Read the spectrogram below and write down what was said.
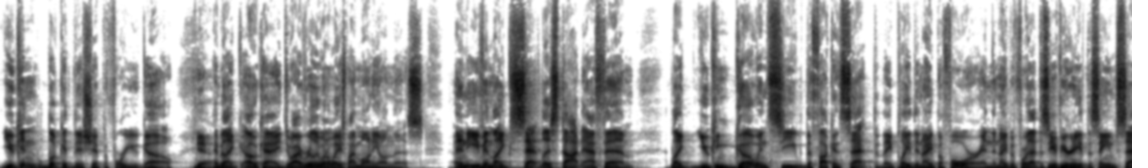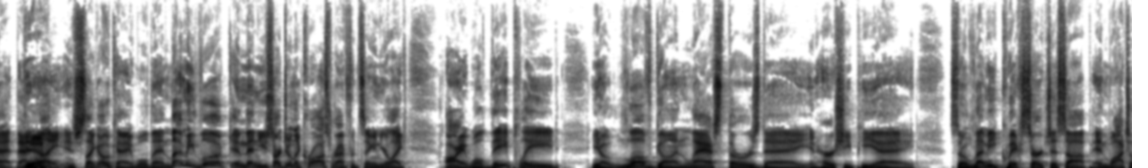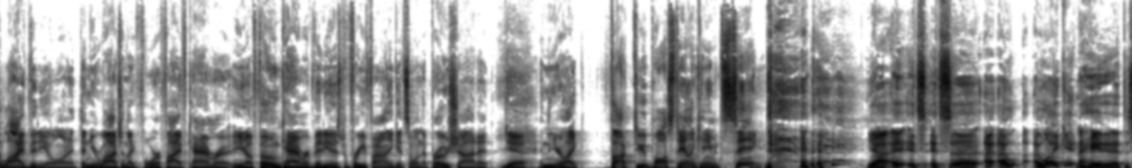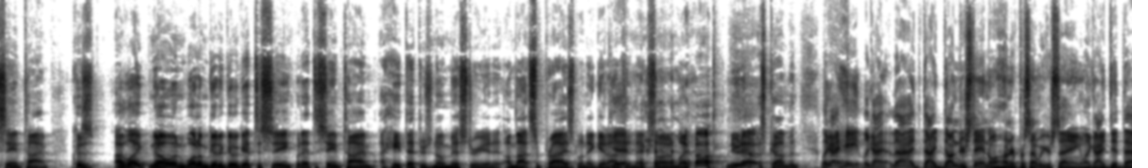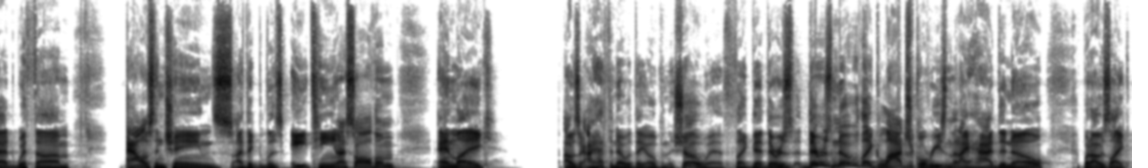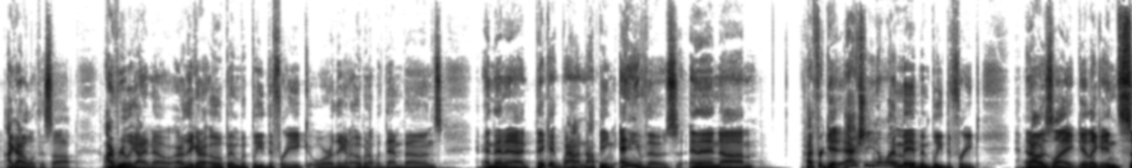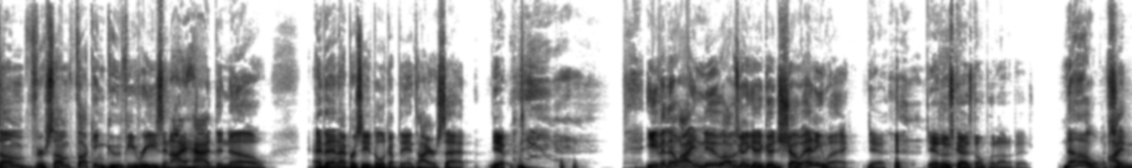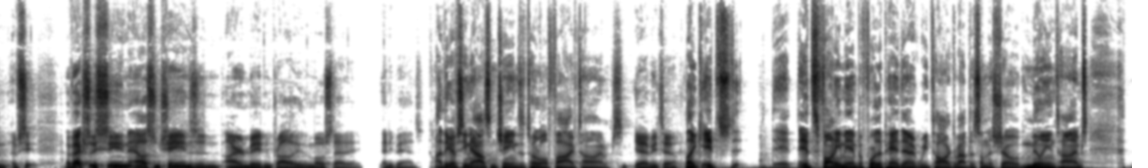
You can look at this shit before you go. Yeah. And be like, okay, do I really want to waste my money on this? And even like setlist.fm, like you can go and see the fucking set that they played the night before and the night before that to see if you're gonna get the same set that Yeah. night. And it's just like, okay, well then let me look. And then you start doing like cross referencing and you're like, all right, well, they played, you know, Love Gun last Thursday in Hershey, PA. So let me quick search this up and watch a live video on it. Then you're watching like four or five camera, you know, phone camera videos before you finally get someone that pro shot it. Yeah. And then you're like, fuck, dude, Paul Stanley can't even sing. Yeah, it's it's uh I, I I like it and I hate it at the same time because I like knowing what I'm gonna go get to see, but at the same time, I hate that there's no mystery in it. I'm not surprised when they get on Yeah. to the next song. I'm like, oh, knew that was coming. like I hate, like I, I, I understand 100 percent what you're saying. Like I did that with um, Alice in Chains. I think it was 18. I saw them, and like I was like, I have to know what they opened the show with. Like that, there was there was no like logical reason that I had to know, but I was like, I gotta look this up. I really gotta know. Are they gonna open with Bleed the Freak, or are they gonna open up with Them Bones? And then I think it wound up not being any of those. And then um, I forget. Actually, you know what? It may have been Bleed the Freak. And I was like, like in some for some fucking goofy reason, I had to know. And then I proceeded to look up the entire set, Yep. even though I knew I was going to get a good show anyway. yeah. Yeah. Those guys don't put on a bad. No, I've I seen. I've seen. I've actually seen Alice in Chains and Iron Maiden probably the most out of any, any bands. I think I've seen Alice in Chains a total of five times. Yeah, me too. Like it's it, it's funny, man. Before the pandemic, we talked about this on the show a million times.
